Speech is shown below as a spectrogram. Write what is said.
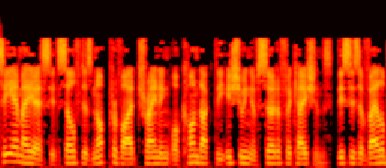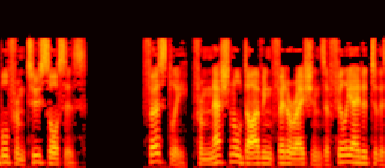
CMAS itself does not provide training or conduct the issuing of certifications, this is available from two sources. Firstly, from national diving federations affiliated to the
